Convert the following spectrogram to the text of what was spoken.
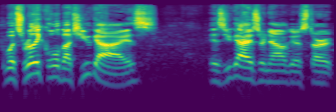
what's really cool about you guys is you guys are now going to start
